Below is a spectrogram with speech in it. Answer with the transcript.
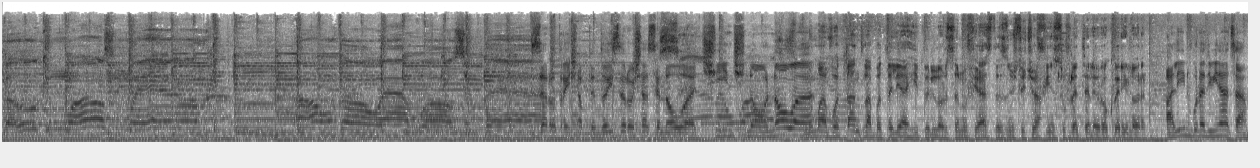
Spoken wasn't well, although I wasn't there. 0372069599. Numai votant la bătălia hiturilor să nu fie astăzi, nu știu ce o fi în sufletele rockerilor. Alin, bună dimineața!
